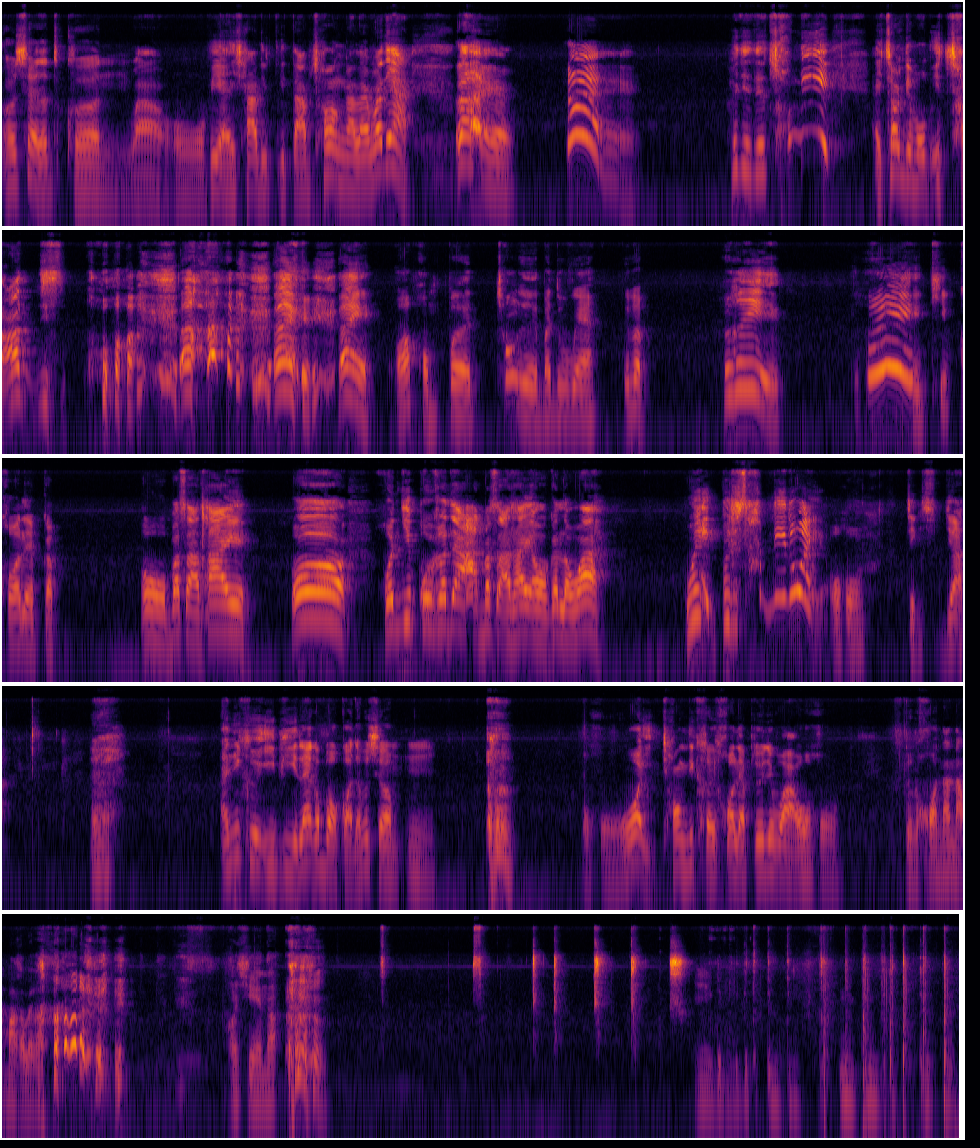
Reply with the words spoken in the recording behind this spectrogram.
โอ้ใช่แล้วทุกคนว้าวโอ้พี่ไอชาติดตามช่องอะไรวะเนี่ยเอ้ย เฮ้ยเฮ้ยเดี๋ยวเดี๋ยวช่องนี้ไอช่องที่ผมอิจฉาดิสเฮ้ยเฮ้ยอ๋อผมเปิดช่องอื่นมาดูไงแล้วแบบเฮ้ยเฮ้ยคลิปคอแลบกับ โอ้ภาษาไทย โอ้คนญี่ปุ่นเขาจะอ่านภาษาไทยออกกันหรอวะวิบริษัทนี้ด้วย โอ้โหเจ๋งสุดยอดเอออันนี้คือ EP แรกก็บอกก่อนท่านผู้ชม อืม โอ้โหช่องที่เคยคอลแลบด้วยดีว่า โอ้โห ตัวละครน่าหนักมากเลยนะโอเคนะอืมดึงดึงดึงดึงอืมดึงดึงดึงดึง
